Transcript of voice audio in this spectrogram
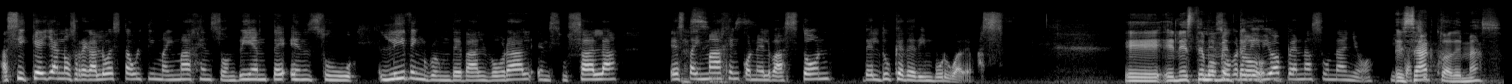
Así que ella nos regaló esta última imagen sonriente en su living room de Balboral, en su sala, esta imagen con el bastón del duque de Edimburgo, además. Eh, en este le momento. Sobrevivió apenas un año. Exacto, además.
